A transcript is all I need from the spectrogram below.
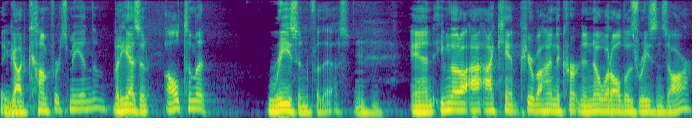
that God comforts me in them, but he has an ultimate reason for this. And even though I, I can't peer behind the curtain and know what all those reasons are,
